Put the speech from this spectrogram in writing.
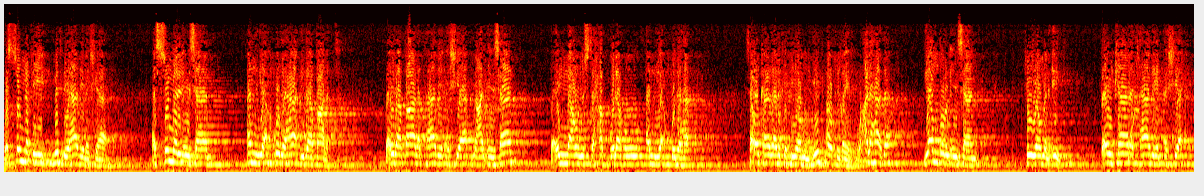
والسنة في مثل هذه الأشياء السنة للإنسان أن يأخذها إذا طالت. فإذا طالت هذه الأشياء مع الإنسان فإنه يستحب له أن يأخذها سواء كان ذلك في يوم العيد أو في غيره. وعلى هذا ينظر الإنسان في يوم العيد فإن كانت هذه الأشياء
